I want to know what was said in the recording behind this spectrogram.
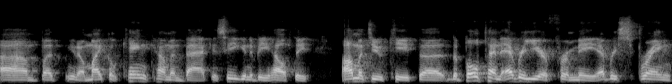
Um, but you know, Michael King coming back, is he going to be healthy? I'm with you, Keith. Uh, the bullpen every year for me, every spring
